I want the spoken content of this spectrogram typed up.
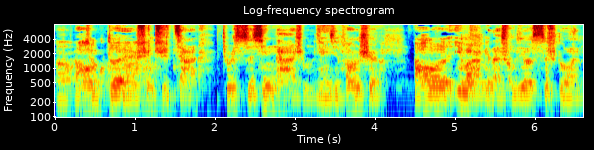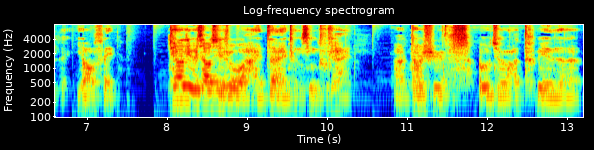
嗯，然后对，嗯甚至加就是私信他什么联系方式，然后一晚上给他筹集了四十多万的医药费。听到这个消息的时候，我还在重庆出差，啊、当时我就觉得特别的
